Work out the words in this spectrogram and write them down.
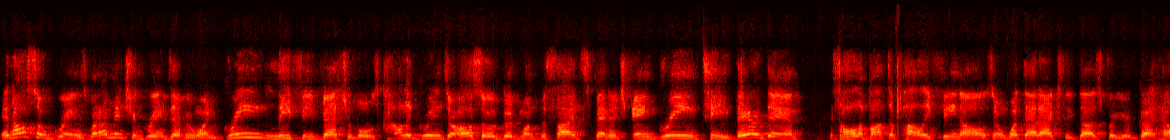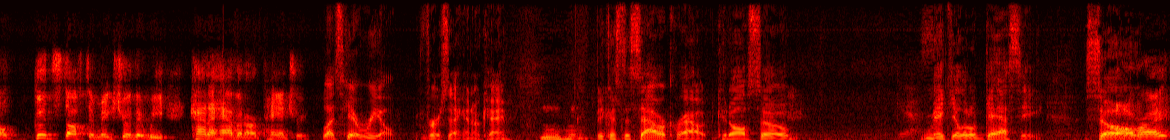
And also greens. When I mention greens, everyone, green leafy vegetables, collard greens are also a good one besides spinach, and green tea. There, Dan, it's all about the polyphenols and what that actually does for your gut health. Good stuff to make sure that we kind of have in our pantry. Let's get real for a second, okay? Mm-hmm. Because the sauerkraut could also make you a little gassy. So All right.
